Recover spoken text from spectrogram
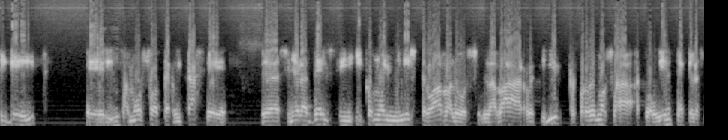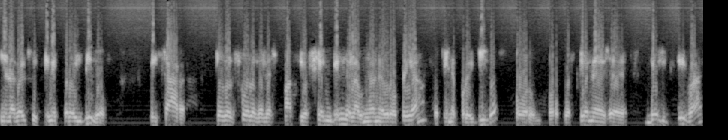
Gate, el famoso aterrizaje la señora Delsi y cómo el ministro Ábalos la va a recibir. Recordemos a, tu audiencia que la señora Delsi tiene prohibido pisar todo el suelo del espacio Schengen de la Unión Europea, lo tiene prohibido por, por cuestiones eh, delictivas,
